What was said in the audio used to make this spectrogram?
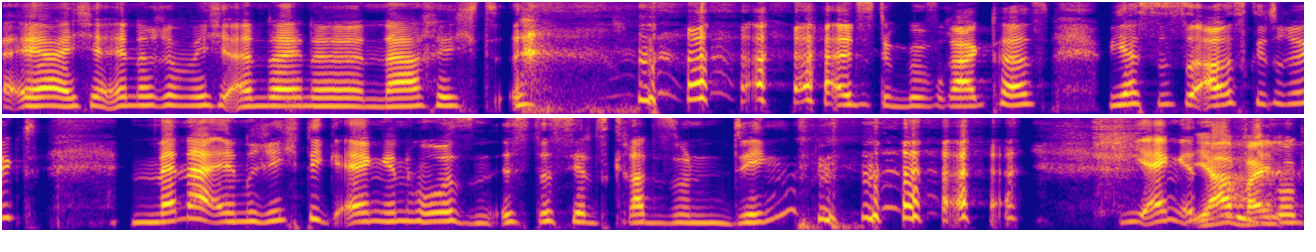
Ja, ich erinnere mich an deine Nachricht als du gefragt hast, wie hast du es so ausgedrückt? Männer in richtig engen Hosen. Ist das jetzt gerade so ein Ding? wie eng ist ja, weil,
